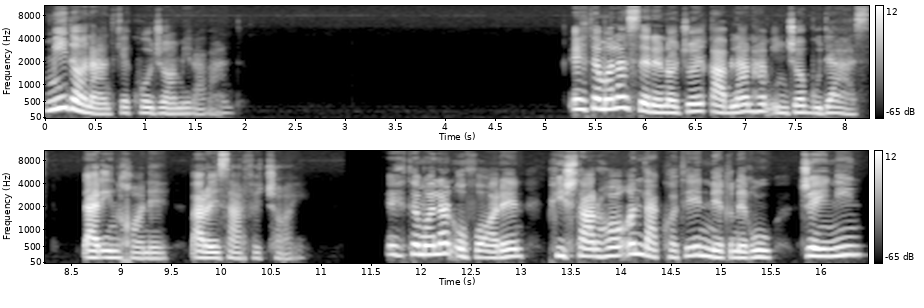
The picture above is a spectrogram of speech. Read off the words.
می‌دانند که کجا می روند. احتمالا سرنا جوی قبلا هم اینجا بوده است. در این خانه برای صرف چای. احتمالا اوفارن پیشترها آن لکاته نقنقو جینین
